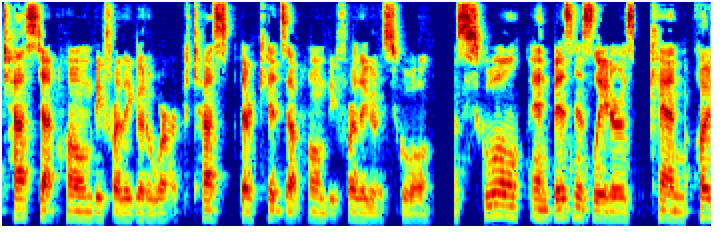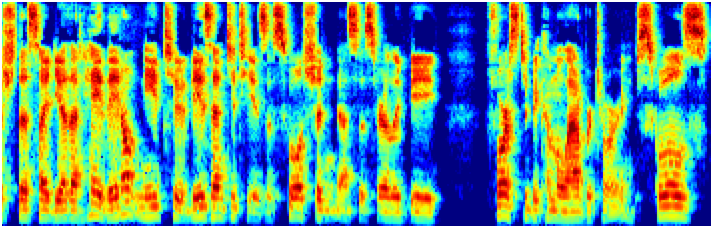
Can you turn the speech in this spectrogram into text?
test at home before they go to work, test their kids at home before they go to school. School and business leaders can push this idea that, hey, they don't need to, these entities, a school shouldn't necessarily be forced to become a laboratory. Schools,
